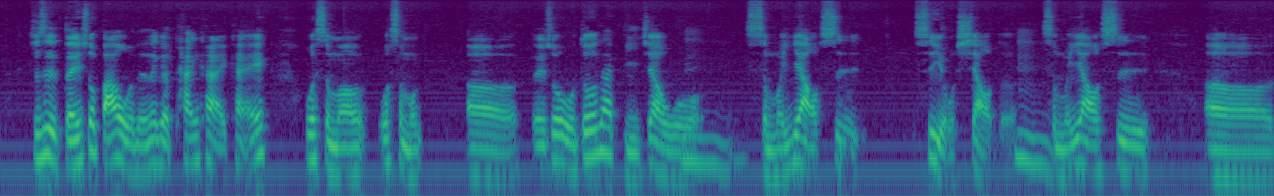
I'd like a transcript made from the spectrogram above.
就是等于说把我的那个摊开来看，哎，我什么我什么呃，等于说我都在比较我什么药是是有效的，什么药是呃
